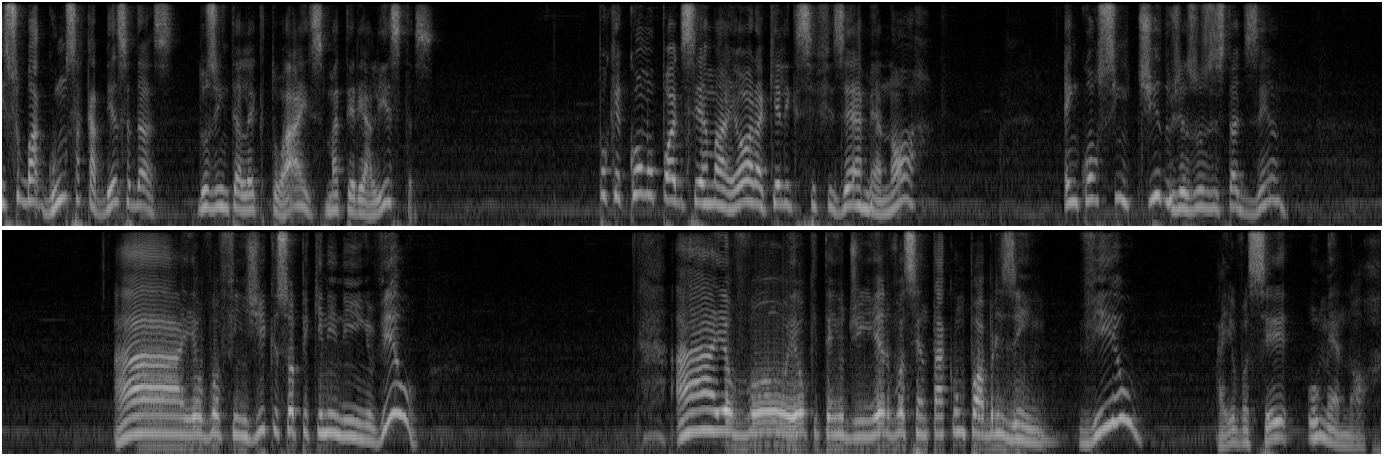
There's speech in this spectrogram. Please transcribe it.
Isso bagunça a cabeça das, dos intelectuais materialistas? Porque como pode ser maior aquele que se fizer menor? Em qual sentido Jesus está dizendo? Ah, eu vou fingir que sou pequenininho, viu? Ah, eu vou, eu que tenho dinheiro, vou sentar com um pobrezinho, viu? Aí eu vou ser o menor.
